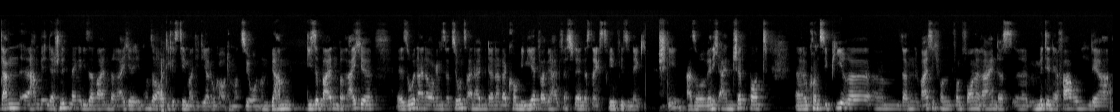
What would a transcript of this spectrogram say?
dann äh, haben wir in der Schnittmenge dieser beiden Bereiche eben unser heutiges Thema, die Dialogautomation. Und wir haben diese beiden Bereiche äh, so in einer Organisationseinheit miteinander kombiniert, weil wir halt feststellen, dass da extrem viel Synergie entstehen. Also wenn ich einen Chatbot äh, konzipiere, ähm, dann weiß ich von, von vornherein, dass äh, mit den Erfahrungen der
